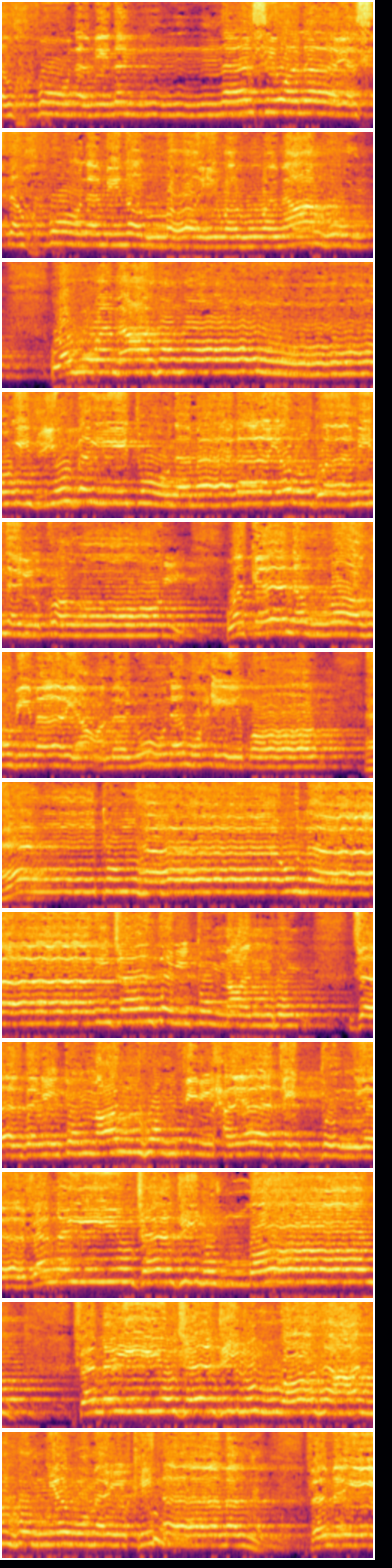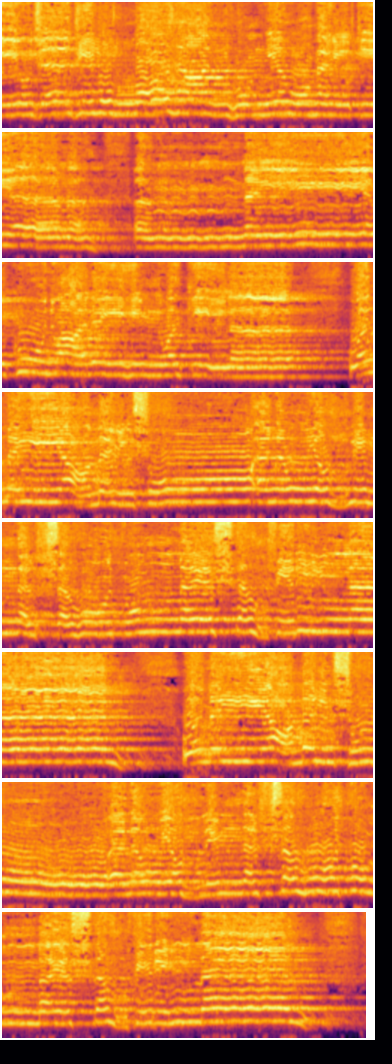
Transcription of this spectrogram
يستخفون من الناس ولا يستخفون من الله وهو معهم وهو معهم في الحياة الدنيا فمن يجادل الله فمن يجادل الله عنهم يوم القيامة فمن يجادل الله عنهم يوم القيامة أم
